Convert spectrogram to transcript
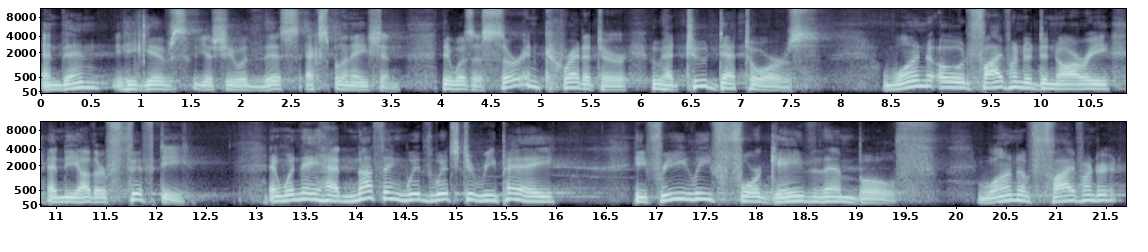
And then he gives Yeshua this explanation. There was a certain creditor who had two debtors. One owed 500 denarii and the other 50. And when they had nothing with which to repay, he freely forgave them both. One of 500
